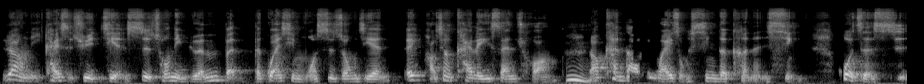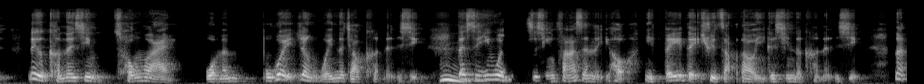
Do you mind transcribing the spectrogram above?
让你开始去检视，从你原本的惯性模式中间，哎，好像开了一扇窗，嗯，然后看到另外一种新的可能性，或者是那个可能性从来。我们不会认为那叫可能性，但是因为事情发生了以后，你非得去找到一个新的可能性。那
